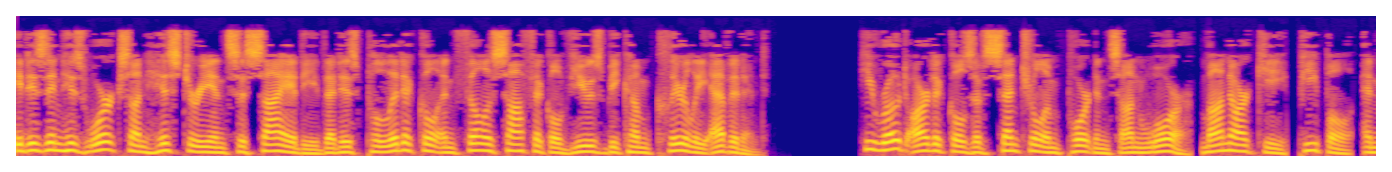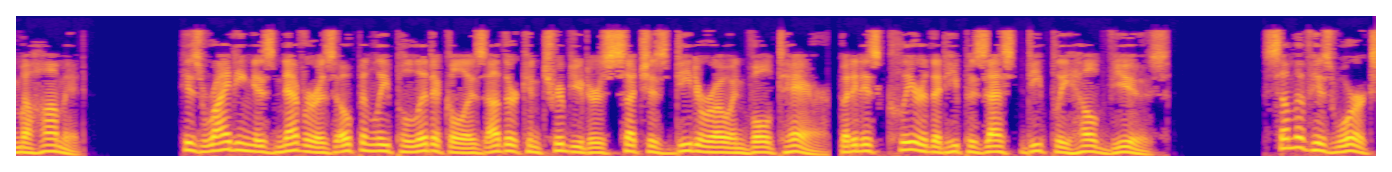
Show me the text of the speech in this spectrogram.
It is in his works on history and society that his political and philosophical views become clearly evident. He wrote articles of central importance on war, monarchy, people, and Muhammad. His writing is never as openly political as other contributors such as Diderot and Voltaire, but it is clear that he possessed deeply held views. Some of his works,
